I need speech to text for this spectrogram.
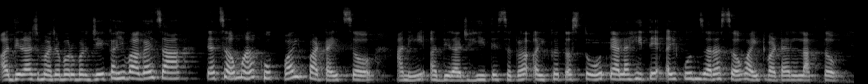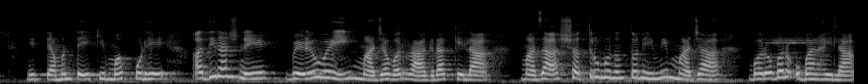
अधिराज माझ्याबरोबर जे काही वागायचा त्याचं मला खूप वाईट वाटायचं. आणि अधिराजही ते सगळं ऐकत असतो त्यालाही ते ऐकून जरासं वाईट वाटायला लागतं. नित्या म्हणते की मग पुढे अधिराजने वेळोवेळी माझ्यावर रागराग केला. माझा शत्रू म्हणून तो नेहमी माझ्या बरोबर उभा राहिला.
